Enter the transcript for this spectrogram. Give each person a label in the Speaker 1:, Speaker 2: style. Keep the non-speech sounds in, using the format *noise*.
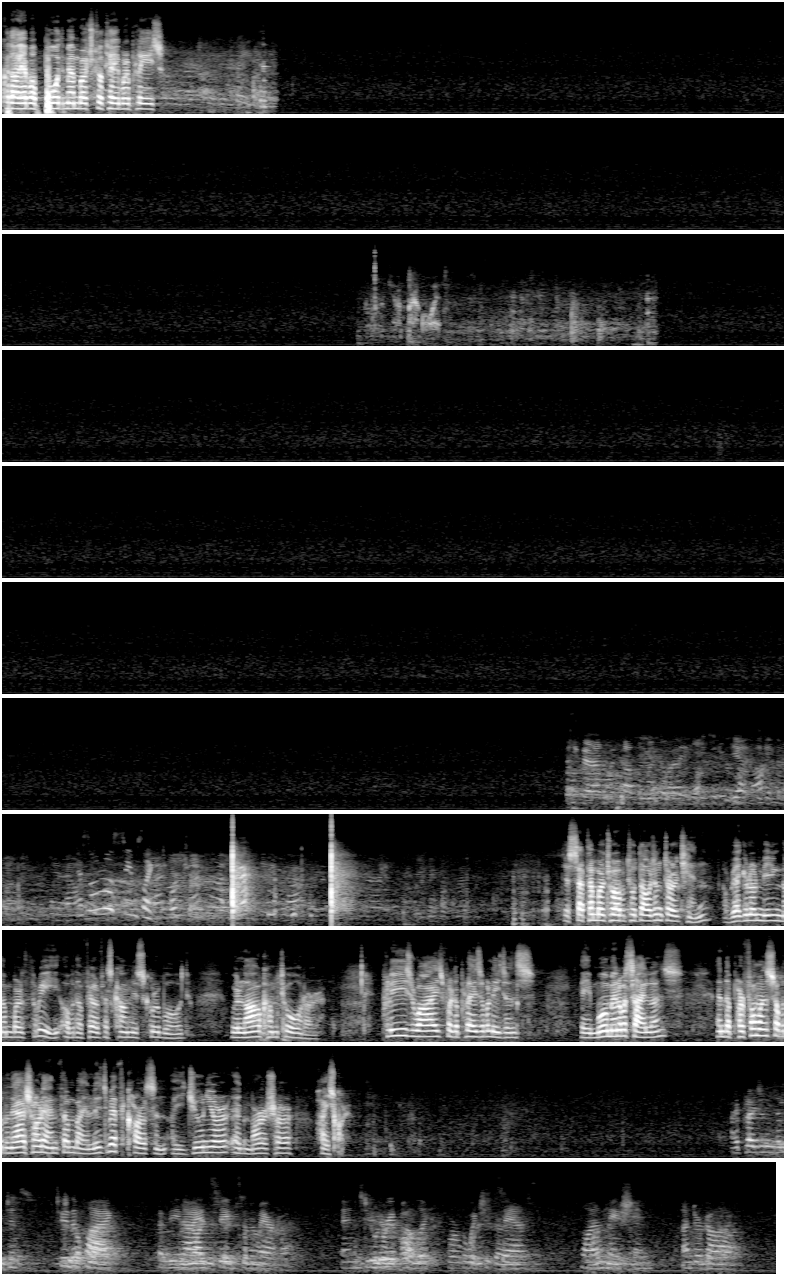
Speaker 1: Could I have a board member to the table, please? September 12, 2013, regular meeting number three of the Fairfax County School Board will now come to order. Please rise for the Pledge of Allegiance, a moment of silence, and the performance of the national anthem by Elizabeth Carlson, a junior at Marshall High School. I pledge allegiance
Speaker 2: To the flag of the United States of America and to the republic for which it stands, one nation, under God,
